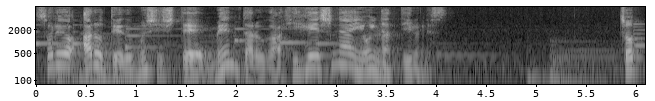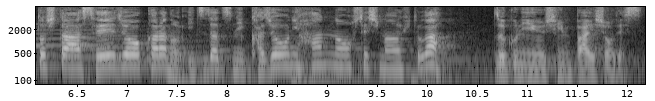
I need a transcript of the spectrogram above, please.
それをある程度無視してメンタルが疲弊しないようになっているんです。ちょっとした正常からの逸脱に過剰に反応してしまう人が俗に言う心配性です。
